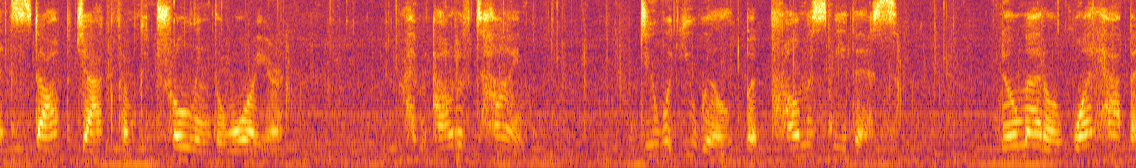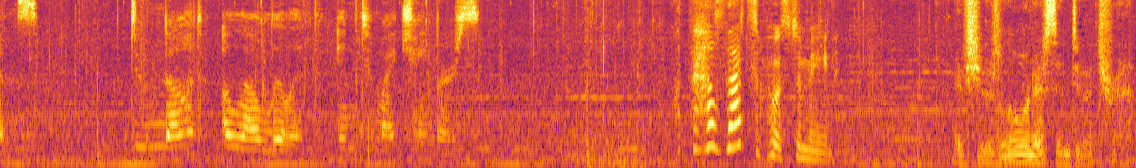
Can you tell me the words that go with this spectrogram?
and stop Jack from controlling the warrior. I'm out of time. Do what you will, but promise me this. No matter what happens, do not allow Lilith into my chambers. What the hell's that supposed to mean? If she was luring us into a trap,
